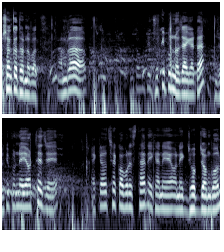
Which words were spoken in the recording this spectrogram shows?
অসংখ্য ধন্যবাদ। আমরা মোটামুটি ঝুঁকিপূর্ণ জায়গাটা। ঝুঁকিপূর্ণ এই অর্থে যে একটা হচ্ছে কবরস্থান, এখানে অনেক ঝোপ জঙ্গল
